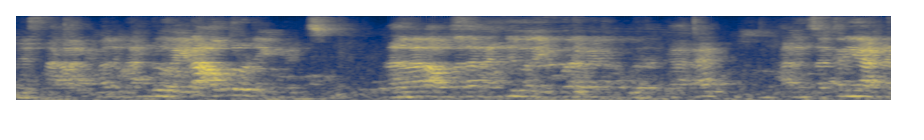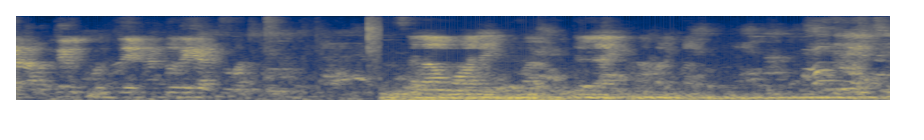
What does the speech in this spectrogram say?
பேசினாங்க அதே மாதிரி நன்றி உரையில அவங்களுடைய நிகழ்ச்சி அதனால அவங்க தான் நன்றி உரை கூற வேண்டும் என்பதற்காக அதன் சக்கரியா அண்ணன் அவர்கள் கொடுத்து நன்றி உரையாற்றுவார் அஸ்ஸலாமு அலைக்கும் வரஹ்மத்துல்லாஹி வபரகாத்துஹு. இந்த நிகழ்ச்சி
